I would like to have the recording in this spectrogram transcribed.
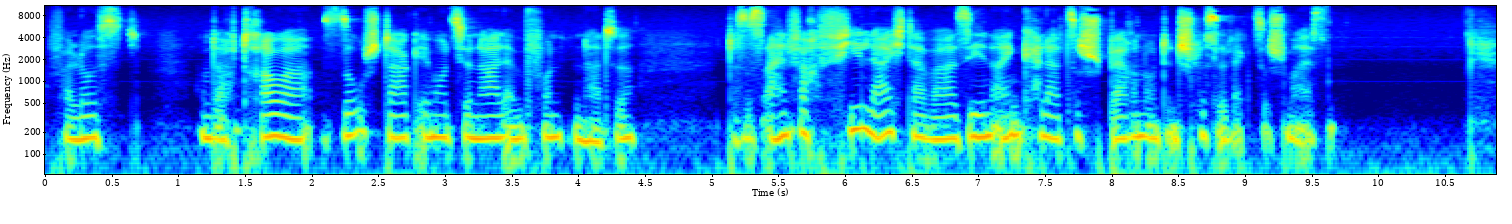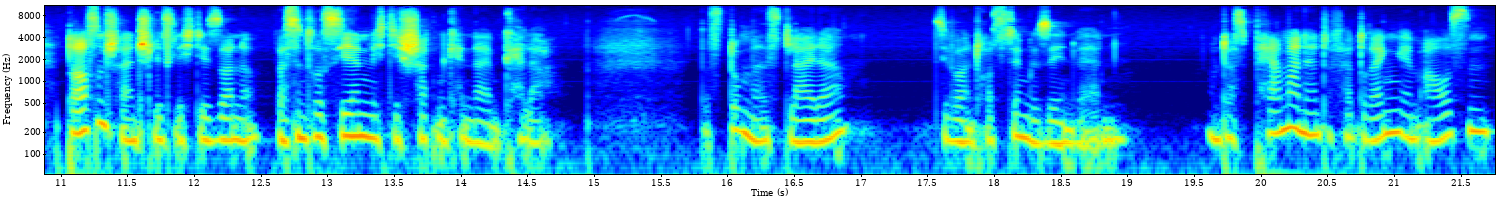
Verlust und auch Trauer so stark emotional empfunden hatte, dass es einfach viel leichter war, sie in einen Keller zu sperren und den Schlüssel wegzuschmeißen. Draußen scheint schließlich die Sonne. Was interessieren mich die Schattenkinder im Keller? Das Dumme ist leider, sie wollen trotzdem gesehen werden. Und das permanente Verdrängen im Außen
